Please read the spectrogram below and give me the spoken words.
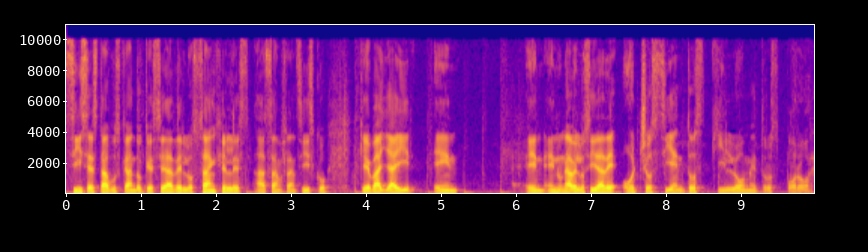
Sí se está buscando que sea de Los Ángeles a San Francisco, que vaya a ir en, en, en una velocidad de 800 kilómetros por hora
